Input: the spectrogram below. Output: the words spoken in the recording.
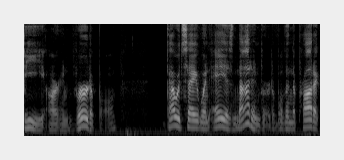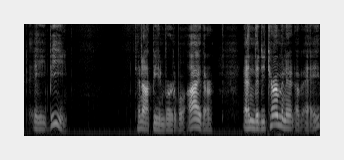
B are invertible, that would say when A is not invertible, then the product AB cannot be invertible either. And the determinant of A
